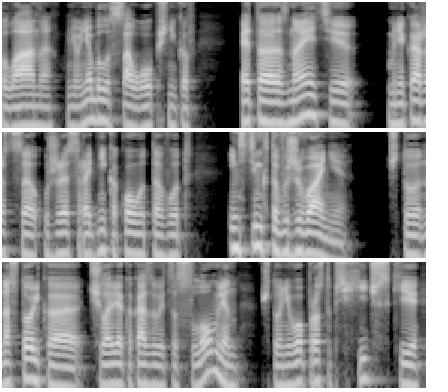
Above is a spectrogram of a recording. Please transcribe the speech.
плана, у него не было сообщников. Это, знаете, мне кажется, уже сродни какого-то вот инстинкта выживания, что настолько человек оказывается сломлен, что у него просто психически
